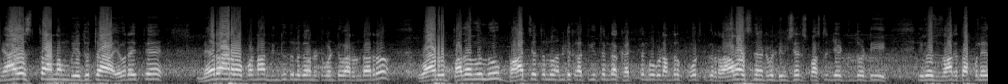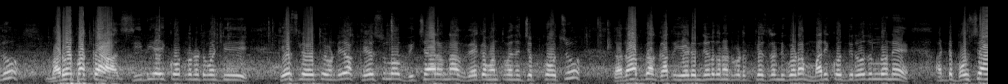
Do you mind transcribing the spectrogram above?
న్యాయస్థానం ఎదుట ఎవరైతే నేరారోపణ నిందితులుగా ఉన్నటువంటి వారు ఉన్నారో వారు పదవులు బాధ్యతలు అన్నిటికీ అతీతంగా ఖచ్చితంగా కూడా అందరూ కోర్టుకు రావాల్సినటువంటి విషయాన్ని స్పష్టం చేయడంతో ఈరోజు నాకు తప్పలేదు. మరోపక్క సిబిఐ కోర్టులో ఉన్నటువంటి కేసులు ఏవైతే ఉన్నాయో ఆ కేసులో విచారణ వేగవంతమైందని చెప్పుకోవచ్చు. దాదాపుగా గత ఏడెనిమిదేళ్ళుగా ఉన్నటువంటి కేసులన్నీ కూడా మరికొద్ది రోజుల్లోనే అంటే బహుశా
